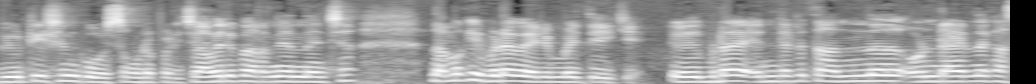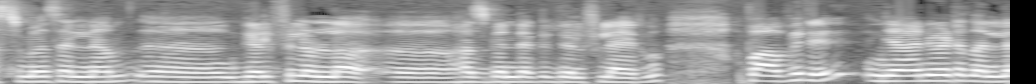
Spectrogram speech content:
ബ്യൂട്ടീഷ്യൻ കോഴ്സും കൂടെ പഠിച്ചു. അവർ പറഞ്ഞതെന്ന് വെച്ചാൽ നമുക്ക് ഇവിടെ വരുമ്പോഴത്തേക്ക് ഇവിടെ എന്റെ അടുത്ത് അന്ന് ഉണ്ടായിരുന്ന കസ്റ്റമേഴ്സ് എല്ലാം ഗൾഫിലുള്ള ഹസ്ബൻഡൊക്കെ ഗൾഫിലായിരുന്നു. അപ്പോൾ അവർ ഞാനുമായിട്ട് നല്ല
